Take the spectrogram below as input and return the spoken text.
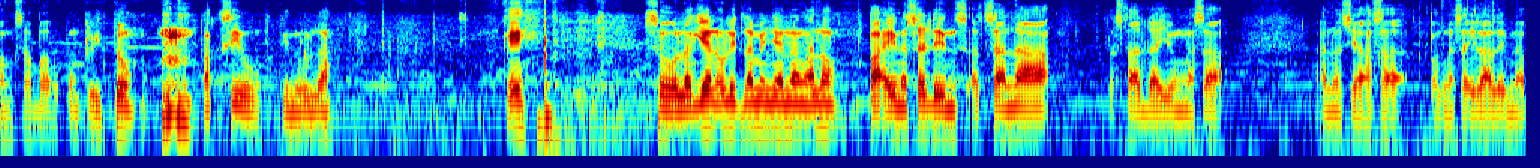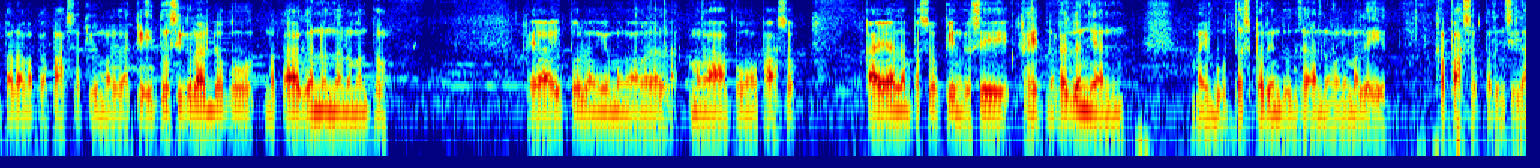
Pang sabaw, pang prito. Paksiw, tinula. Okay. So lagyan ulit namin yan ng ano, pae na sardines at sana pastada yung nasa ano siya sa pag nasa ilalim na para makapasok yung malalaki. Ito sigurado ko nakaganon na naman to. Kaya ito lang yung mga mga pumapasok. Kaya lang pasukin kasi kahit nakaganyan may butas pa rin dun sa ano na maliit. Kapasok pa rin sila.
